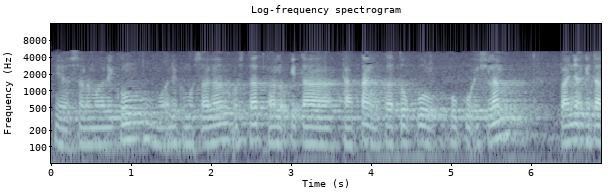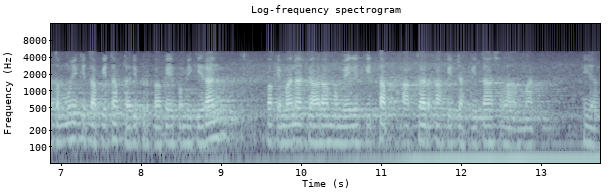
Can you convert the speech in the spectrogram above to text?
Ya, Assalamualaikum. Waalaikumsalam. Ustadz, kalau kita datang ke toko buku Islam Banyak kita temui kitab-kitab dari berbagai pemikiran Bagaimana cara memilih kitab agar akidah kita selamat. Ya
